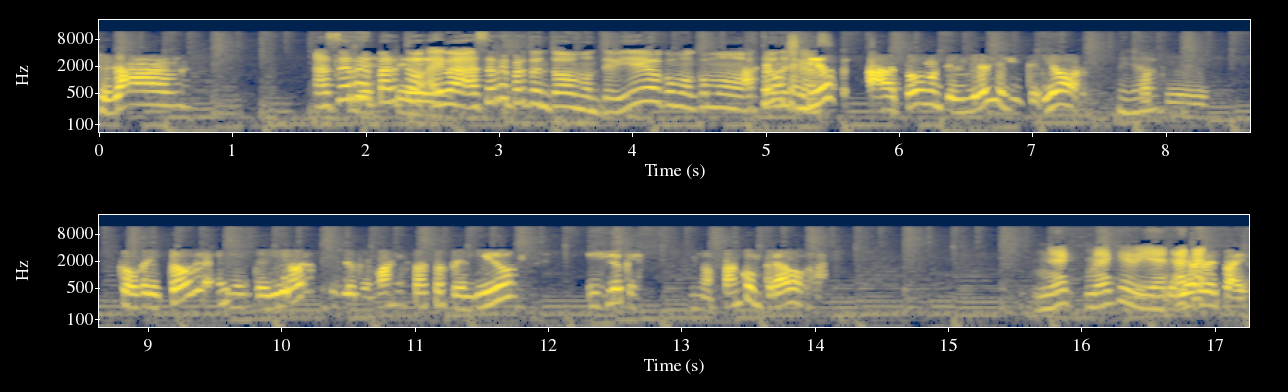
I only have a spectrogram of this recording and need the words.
llegar. Hacer Este- reparto, ahí va, hacer reparto en todo Montevideo, ¿cómo, cómo, hasta dónde llegas? a todo Montevideo y el interior, Mirá. porque sobre todo en el interior es lo que más nos ha sorprendido, es lo que nos han comprado más mirá qué bien. Acá, del país.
